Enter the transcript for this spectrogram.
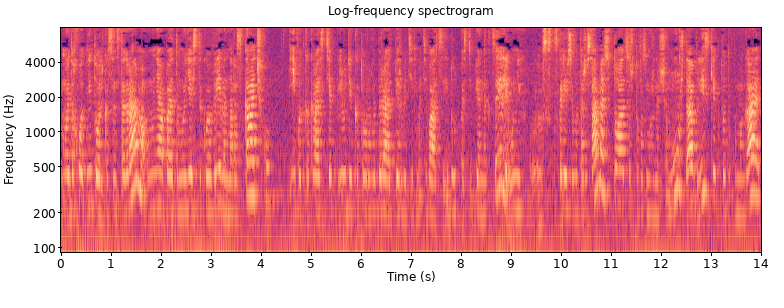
Мой доход не только с Инстаграма. У меня поэтому есть такое время на раскачку. И вот как раз те люди, которые выбирают первый тип мотивации, идут постепенно к цели, у них, э, скорее всего, та же самая ситуация, что, возможно, еще муж, да, близкие, кто-то помогает.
